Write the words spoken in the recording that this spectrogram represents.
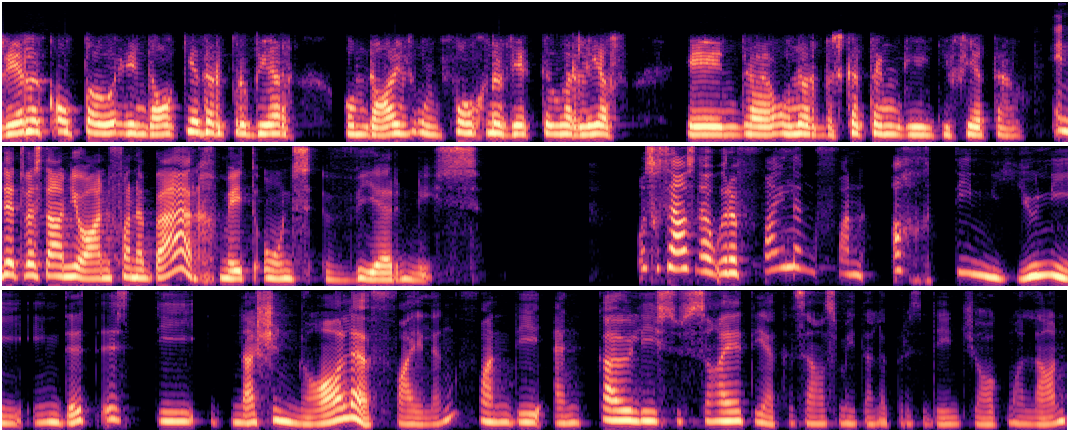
redelik ophou en dalk eerder probeer om daai om volgende week te oorleef en uh, onder beskutting die die vee te hou. En dit was dan Johan van der Berg met ons weer nuus. Ons gesels nou oor 'n veiling van 18 Junie en dit is die nasionale veiling van die Ankouli Society. Ek gesels met hulle president Jacques Malan.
